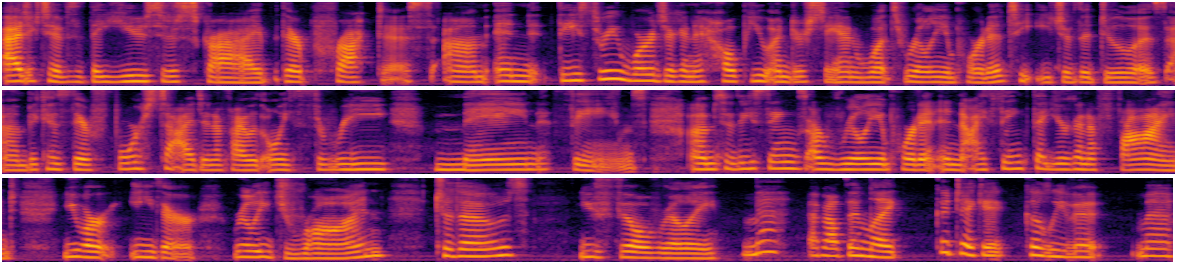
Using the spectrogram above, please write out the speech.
adjectives that they use to describe their practice. Um, and these three words are going to help you understand what's really important to each of the doulas um, because they're forced to identify with only three main themes. Um, so these things are really important. And I think that you're going to find you are either really drawn to those, you feel really meh about them, like could take it, could leave it, meh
